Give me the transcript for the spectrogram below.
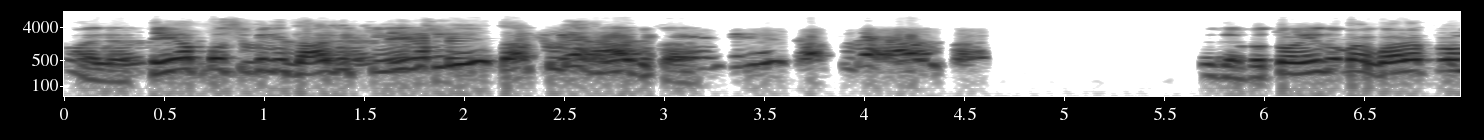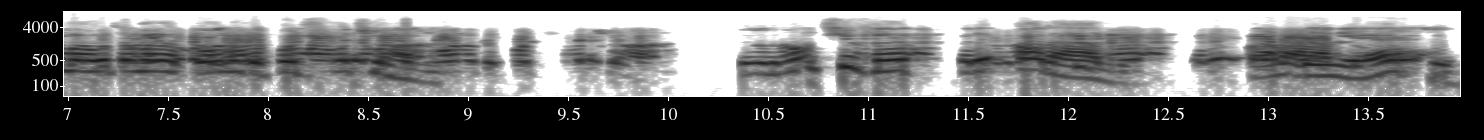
Olha, tem a possibilidade aqui de dar tudo errado, cara. Por exemplo, eu estou indo agora para uma outra maratona depois de sete anos. Se eu não estiver preparado para o DNF,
